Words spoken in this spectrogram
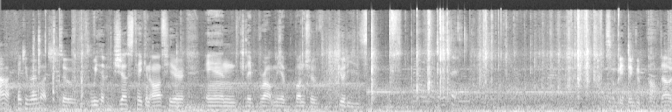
Ah, thank you very much. So we have just taken off here and they brought me a bunch of goodies. Somebody thinks it popped out.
